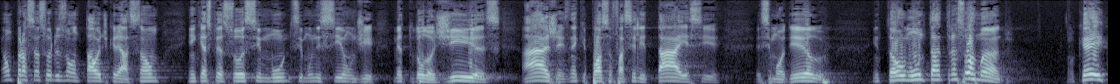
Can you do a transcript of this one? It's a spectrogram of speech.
É um processo horizontal de criação em que as pessoas se, se municiam de metodologias ágeis, né, que possam facilitar esse, esse modelo. Então o mundo está transformando. Ok?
